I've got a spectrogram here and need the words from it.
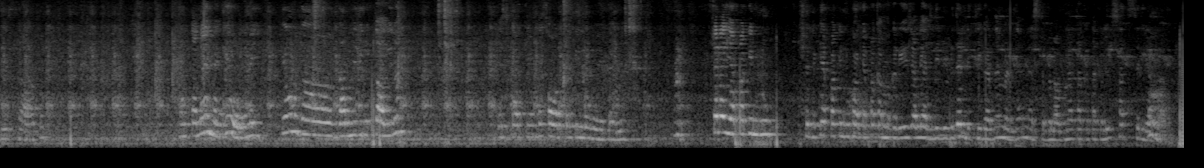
ਸੁਬਹ ਕਰਦੀ ਹੁਣ ਤਾਂ ਨਾ ਮਹਿੰਗੇ ਹੋ ਰਹੇ ਨੇ ਜੀ। ਹੁਣ ਗਰਮੀ ਦੀ ਰੁੱਤ ਆ ਨਾ? ਇਸ ਕਰਕੇ ਹੁਣ ਤਾਂ 100 ਰੁਪਏ ਕਿਲੋ ਹੋਏ ਪਏ ਨੇ। ਚਲੋ ਜੀ, ਆਪਾਂ ਕਿੰਨੂ ਛਿੱਲ ਕੇ ਆਪਾਂ ਕਿੰਨੂ ਖਾ ਕੇ ਆਪਾਂ ਕੰਮ ਕਰੀਏ। ਚੱਲ ਅੱਜ ਦੀ ਵੀਡੀਓ ਦੇ ਲਿੱਤੀ ਕਰਦੇ ਮਿਲਦੇ ਹਾਂ ਨੈਕਸਟ ਬਲੌਗ ਨਾਲ। ਤੱਕ ਤੱਕ ਲਈ ਸਤਿ ਸ੍ਰੀ ਅਕਾਲ।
